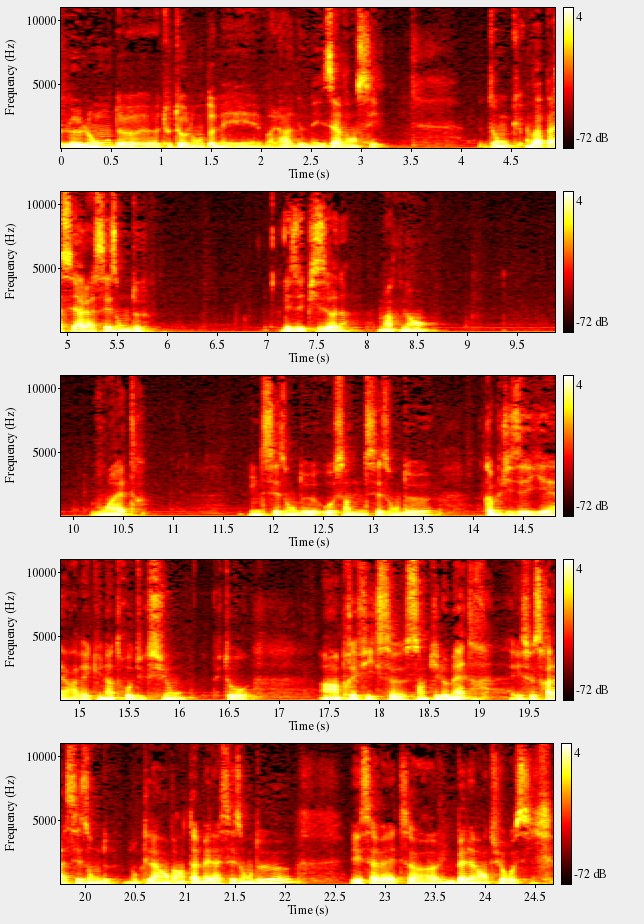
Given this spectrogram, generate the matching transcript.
le long de, tout au long de mes, voilà, de mes avancées. Donc on va passer à la saison 2. Les épisodes, maintenant, vont être une saison 2, au sein d'une saison 2, comme je disais hier, avec une introduction plutôt à un préfixe 100 km, et ce sera la saison 2. Donc là, on va entamer la saison 2, et ça va être euh, une belle aventure aussi.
